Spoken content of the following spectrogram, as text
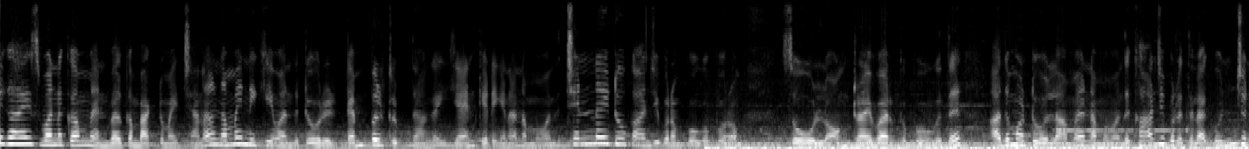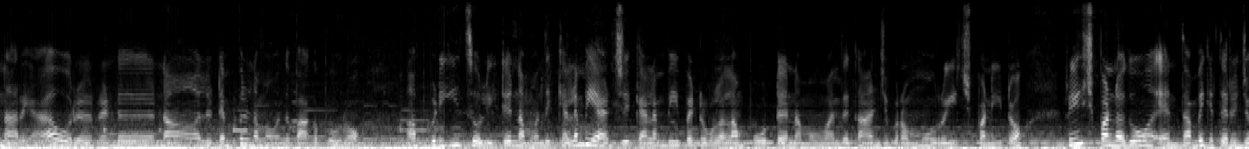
ஹே காய்ஸ் வணக்கம் and welcome back to my channel நம்ம இன்றைக்கி வந்துட்டு ஒரு டெம்பிள் ட்ரிப் தாங்க. ஏன்னு கேட்டிங்கன்னா நம்ம வந்து சென்னை டு காஞ்சிபுரம் போக போகிறோம் ஸோ லாங் ட்ரைவாக இருக்க போகுது. அது மட்டும் இல்லாமல் நம்ம வந்து காஞ்சிபுரத்தில் கொஞ்சம் நிறையா ஒரு ரெண்டு நாலு டெம்பிள் நம்ம வந்து பார்க்க போகிறோம் அப்படி சொல்லிட்டு நம்ம வந்து கிளம்பியாச்சு. கிளம்பி பெட்ரோலெல்லாம் போட்டு நம்ம வந்து காஞ்சிபுரமும் ரீச் பண்ணிட்டோம். ரீச் பண்ணதும் என் தம்பிக்கு தெரிஞ்ச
